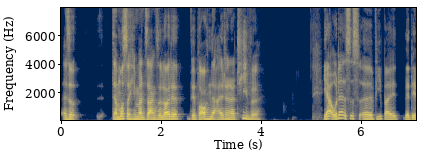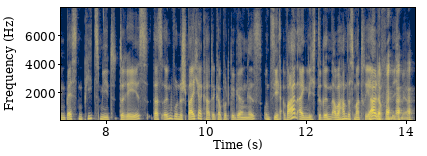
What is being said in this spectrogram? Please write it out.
Also, da muss doch jemand sagen, so, Leute, wir brauchen eine Alternative. Ja, oder es ist äh, wie bei den besten Pizmeet-Drehs, dass irgendwo eine Speicherkarte kaputt gegangen ist und sie waren eigentlich drin, aber haben das Material davon nicht mehr.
